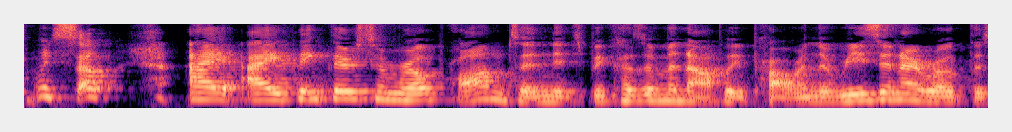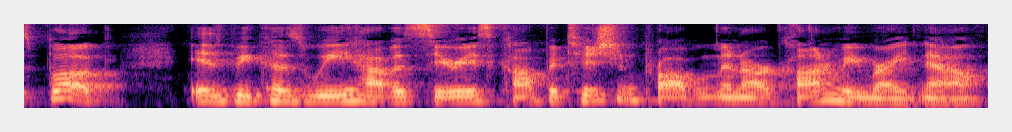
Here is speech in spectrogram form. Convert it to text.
so I, I think there's some real problems and it's because of monopoly power. And the reason I wrote this book is because we have a serious competition problem in our economy right now.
